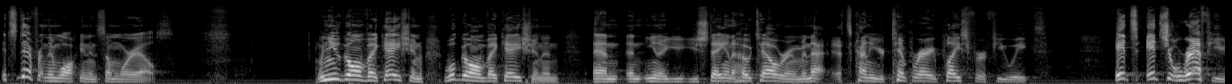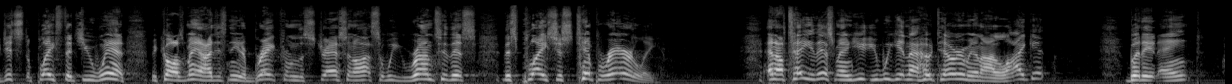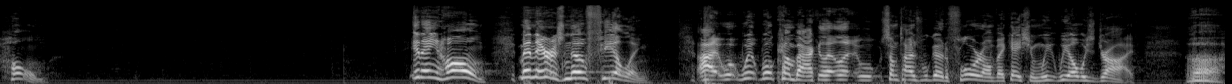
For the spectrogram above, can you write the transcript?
it's different than walking in somewhere else. When you go on vacation, we'll go on vacation and, and, and you know, you, you stay in a hotel room and that, that's kind of your temporary place for a few weeks. It's, it's your refuge. It's the place that you went because, man, I just need a break from the stress and all that. So we run to this, this place just temporarily. And I'll tell you this, man, you, you, we get in that hotel room and I like it, but it ain't home. It ain't home. Man, there is no feeling. I, we'll come back. Sometimes we'll go to Florida on vacation. We, we always drive. Ugh.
